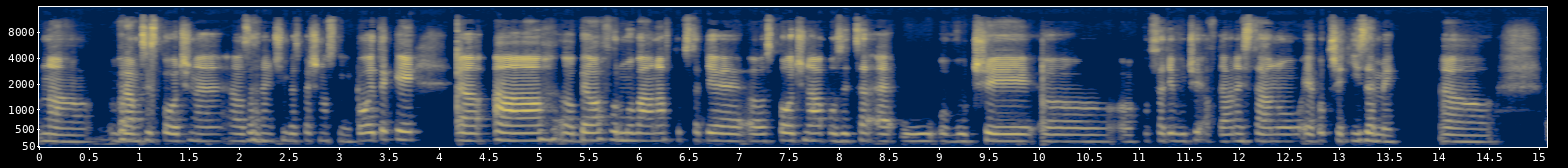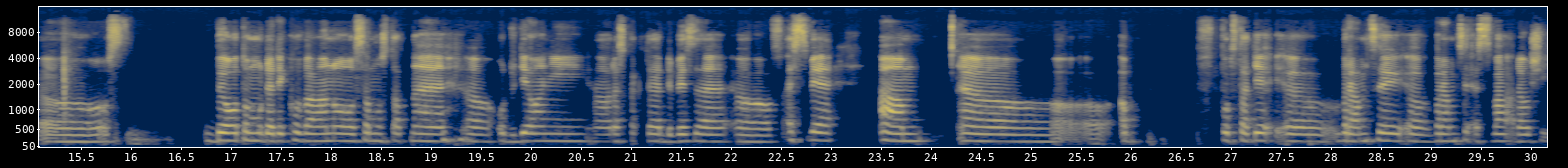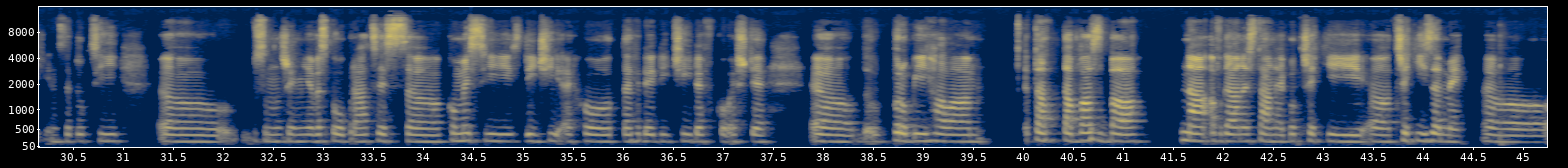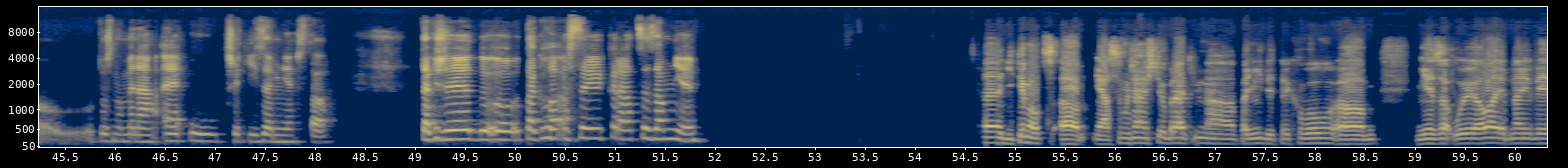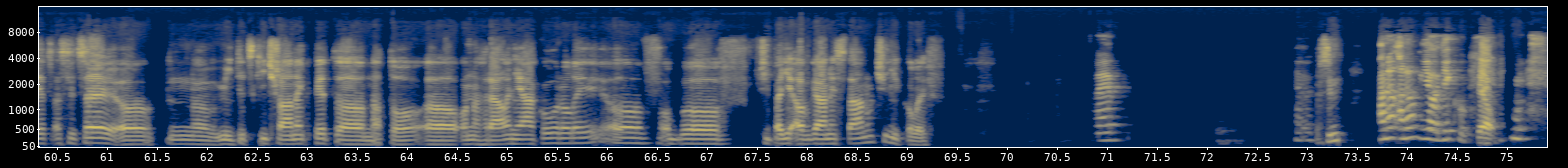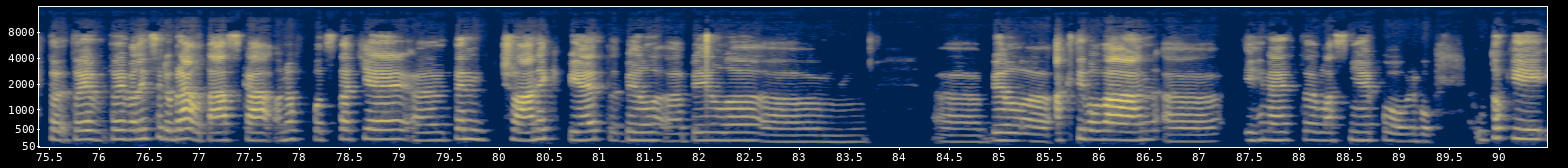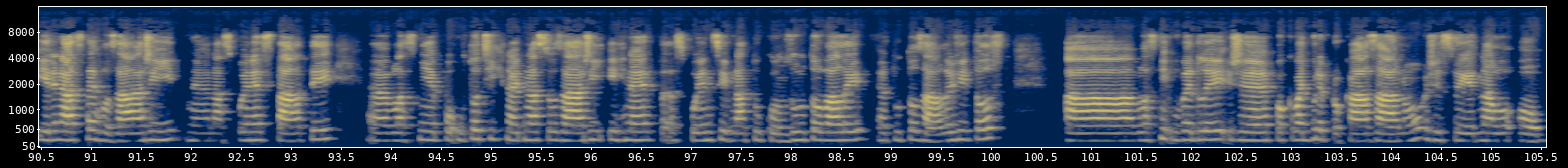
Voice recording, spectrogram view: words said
na, v rámci společné zahraniční bezpečnostní politiky a byla formována v podstatě společná pozice EU vůči, v podstatě vůči Afghánistánu jako třetí zemi. Bylo tomu dedikováno samostatné oddělení, respektive divize v ESVě a, a v podstatě eh, v rámci, eh, v rámci ESVA a dalších institucí, eh, samozřejmě ve spolupráci s komisí, s DG ECHO, tehdy DG DEVCO ještě probíhala ta, ta vazba na Afghánistán jako třetí, třetí zemi, to znamená EU, třetí země vztah. Takže takhle asi krátce za mě. Eh, díky moc. Já se možná ještě obrátím na paní Dietrichovou. Mě zaujala jedna věc a sice eh, mýtický článek 5 eh, na to. On hrál nějakou roli v, v případě Afghánistánu či nikoliv? To je Prosím? Ano, ano, jo, děkuji. Jo. To, to, je, to je velice dobrá otázka. Ono v podstatě eh, ten článek 5 byl, eh, byl, eh, byl aktivován i hned vlastně po, nebo útoky 11. září na Spojené státy, vlastně po útocích na 11. září i hned spojenci v NATO konzultovali tuto záležitost a vlastně uvedli, že pokud bude prokázáno, že se jednalo o,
